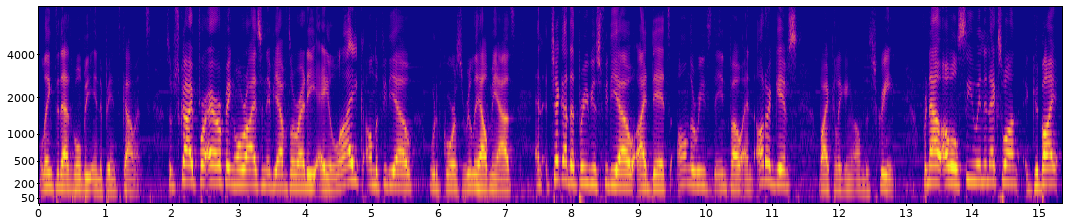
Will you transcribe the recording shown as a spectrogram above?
Link to that will be in the pinned comment. Subscribe for everything Horizon if you haven't already. A like on the video would of course really help me out. And check out that previous video I did on the recent info and other gifts by clicking on the screen. For now, I will see you in the next one. Goodbye.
